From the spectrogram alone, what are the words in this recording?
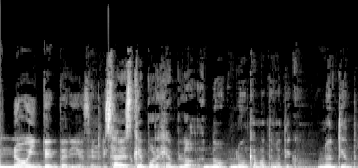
no intentarías, Enrique? ¿Sabes qué? Por ejemplo, no, nunca matemático. No entiendo.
